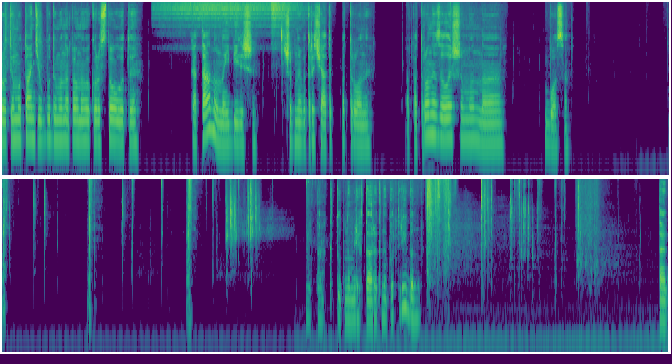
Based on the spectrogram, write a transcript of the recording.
Проти мутантів будемо, напевно, використовувати катану найбільше, щоб не витрачати патрони. А патрони залишимо на боса. Так, тут нам ліхтарик не потрібен. Так,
